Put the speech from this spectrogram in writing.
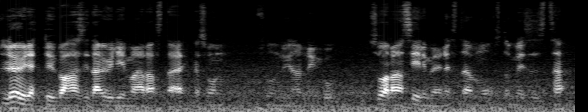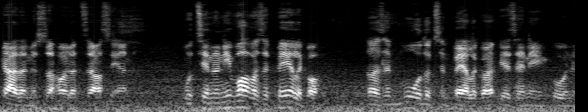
löydettyä vähän sitä ylimääräistä ehkä sun, sun ihan niin kuin, suoraan silmien ja muusta, missä sä käytännössä hoidat se asian. Mutta siinä on niin vahva se pelko, tai se muutoksen pelko ja se niin kuin,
